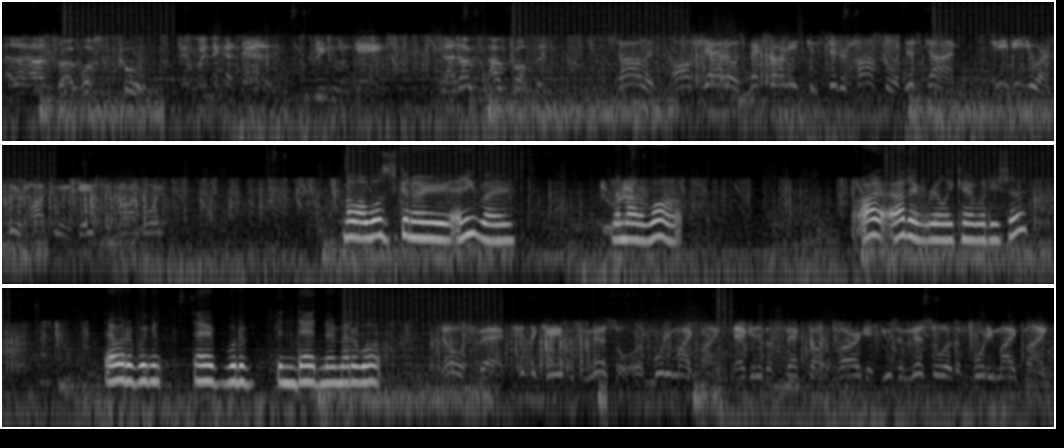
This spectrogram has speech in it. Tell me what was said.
Alejandro, what's the call? With the cartel. Free to engage. Shadow, how copy? Solid. All shadows. Mex Army is considered hostile at this time. TV, you are cleared hot to engage the convoy. Well, I was gonna anyway, no matter what. I I didn't really care what he said. They would have been they would have been dead no matter what. No effect. Hit the gate with a missile or a 40 mic mic. Negative effect on target. Use a missile or the 40 mic mic.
